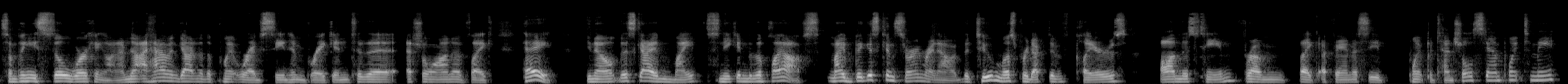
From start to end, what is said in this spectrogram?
something he's still working on. I'm not, I haven't gotten to the point where I've seen him break into the echelon of like, hey, you know, this guy might sneak into the playoffs. My biggest concern right now, the two most productive players on this team from like a fantasy point potential standpoint to me,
